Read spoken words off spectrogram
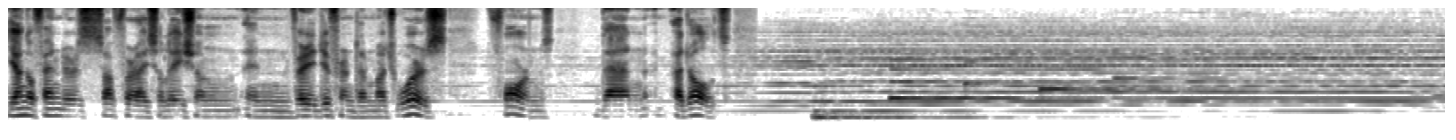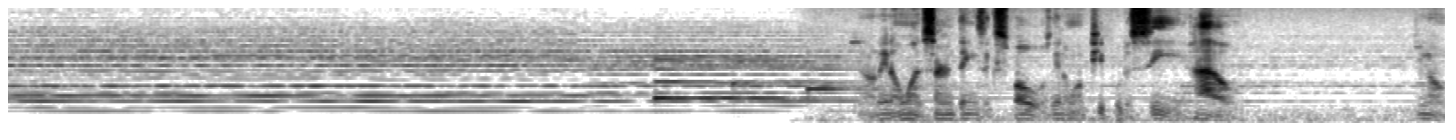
young offenders suffer isolation in very different and much worse forms than adults. They don't want certain things exposed. They don't want people to see how, you know,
